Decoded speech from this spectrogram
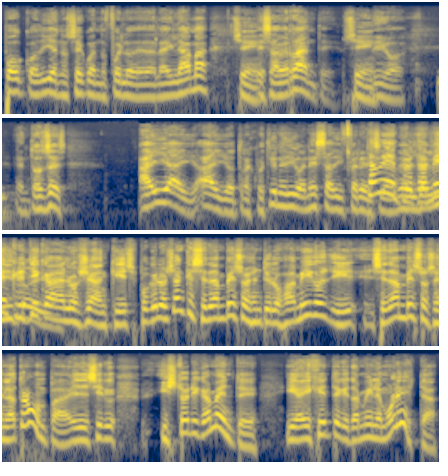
pocos días, no sé cuándo fue lo de Dalai Lama, Sí. es aberrante. Sí. Digo, entonces, ahí hay, hay otras cuestiones, digo, en esa diferencia. Está bien, pero también y- critican a los yanquis, porque los yanquis se dan besos entre los amigos y se dan besos en la trompa, es decir, históricamente, y hay gente que también le molesta.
